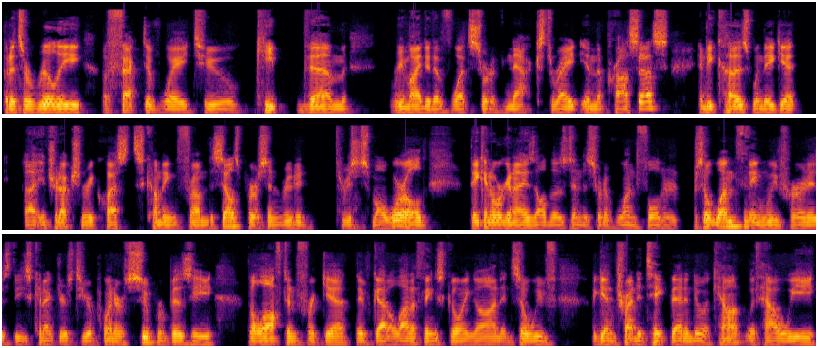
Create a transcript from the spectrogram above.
but it's a really effective way to keep them reminded of what's sort of next, right, in the process. And because when they get uh, introduction requests coming from the salesperson routed through SmallWorld, they can organize all those into sort of one folder. So one thing we've heard is these connectors, to your point, are super busy. They'll often forget. They've got a lot of things going on. And so we've, again, tried to take that into account with how we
